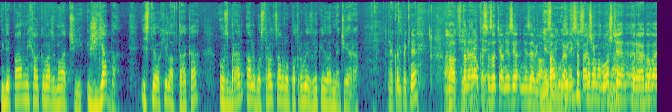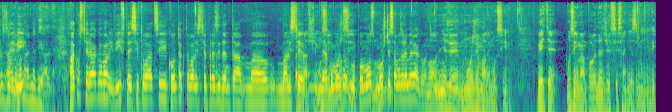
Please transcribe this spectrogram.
kde pán Michal Kováč mladší žiada istého chyla vtáka o zbraň alebo strelca, alebo potrebuje zlikvidovať Mečiara. Ďakujem pekne. Pán tá nahrávka sa zatiaľ nezjavila. Nezmení. Pán Bugár, nech sa páči, môžete reagovať aj vy. Ako ste reagovali vy v tej situácii? Kontaktovali ste prezidenta, mali ste Prepáčte, musím, nejakú možnosť musím, mu pomôcť? Môžete samozrejme reagovať. No nie, že môžem, ale musím. Viete, musím vám povedať, že ste sa nezmenili.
